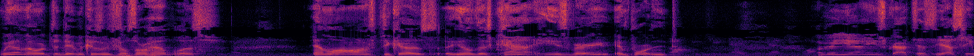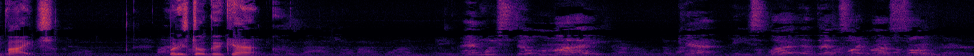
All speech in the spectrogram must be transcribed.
we don't know what to do because we feel so helpless and lost because, you know, this cat, he's very important. Okay, yeah, he scratches. Yes, he bites. But he's still a good cat. And he's still my cat. He's like that's like my son there.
